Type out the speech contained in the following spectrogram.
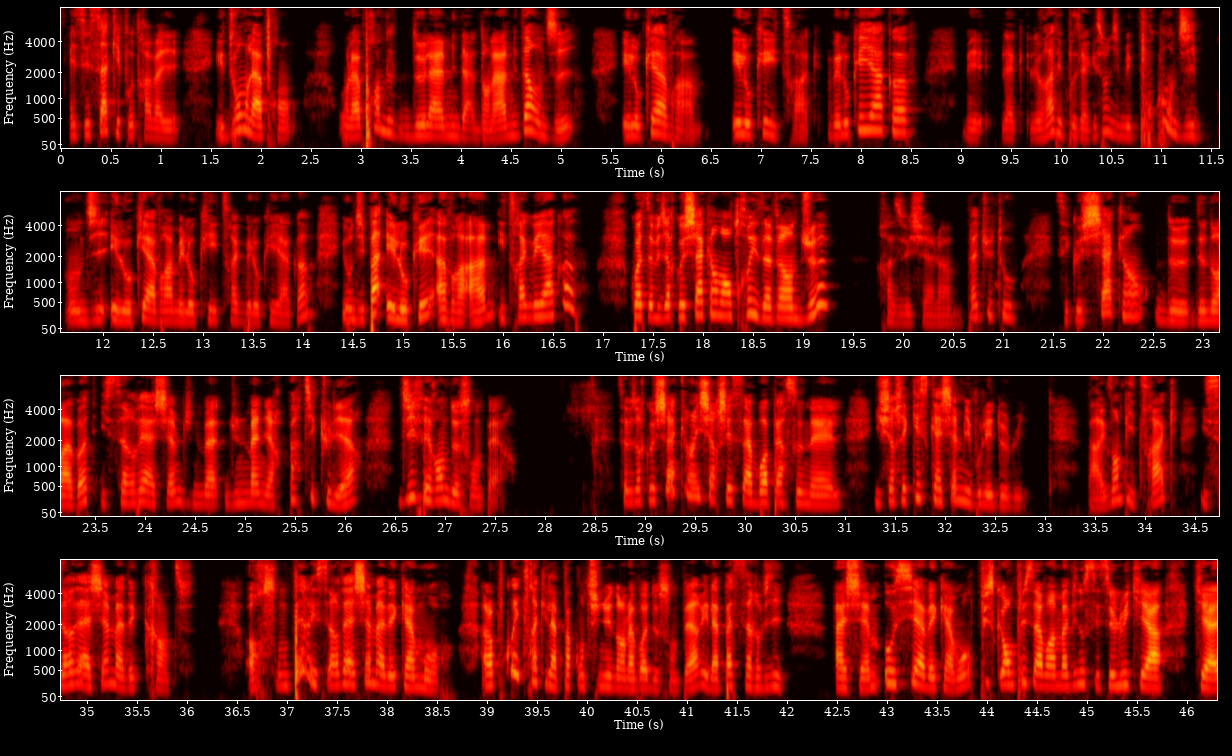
Et c'est ça qu'il faut travailler. Et d'où on l'apprend? On l'apprend de, la Hamida. Dans la Hamida, on dit Eloke Abraham, Eloke Yitzhak, Veloke Yaakov. Mais le Rav, il pose la question, il dit, mais pourquoi on dit, on dit Eloke Abraham, Eloke Yitzhak, Veloke Yaakov, et on dit pas Eloke Abraham, Yitzhak, Yaakov Quoi, ça veut dire que chacun d'entre eux, ils avaient un Dieu? Pas du tout. C'est que chacun de, de nos avots, il servait Hachem d'une manière particulière, différente de son père. Ça veut dire que chacun, il cherchait sa voie personnelle, il cherchait qu'est-ce qu'Hachem, il voulait de lui. Par exemple, Yitzhak, il servait Hachem avec crainte. Or, son père, il servait Hachem avec amour. Alors pourquoi Yitzhak, il n'a pas continué dans la voie de son père? Il n'a pas servi Hachem aussi avec amour, puisque en plus Abraham Avinu c'est celui qui a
